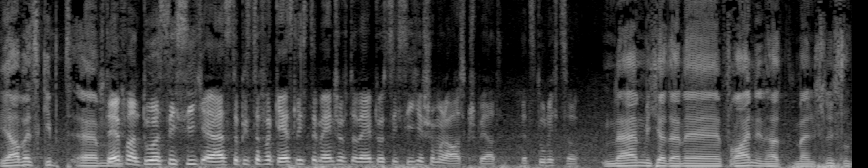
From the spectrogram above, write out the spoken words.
Ja, aber es gibt. Ähm, Stefan, du hast dich sicher, also du bist der vergesslichste Mensch auf der Welt, du hast dich sicher schon mal ausgesperrt. Jetzt du nicht so. Nein, mich hat eine Freundin hat meinen Schlüssel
